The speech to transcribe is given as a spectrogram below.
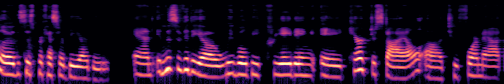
Hello, this is Professor BRB, and in this video we will be creating a character style uh, to format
